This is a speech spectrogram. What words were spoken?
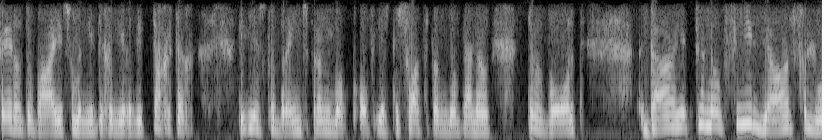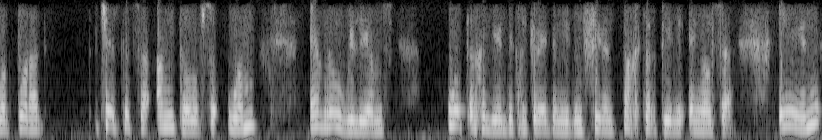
vir te baie so in 1980 die eerste breinspringbok of eerste swart springbok dan nou te word. Daar het toe nog 4 jaar verloop totdat Chester se oom of se oom Everett Williams ook 'n geleentheid gekry het in 1984 teen die Engelse. En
